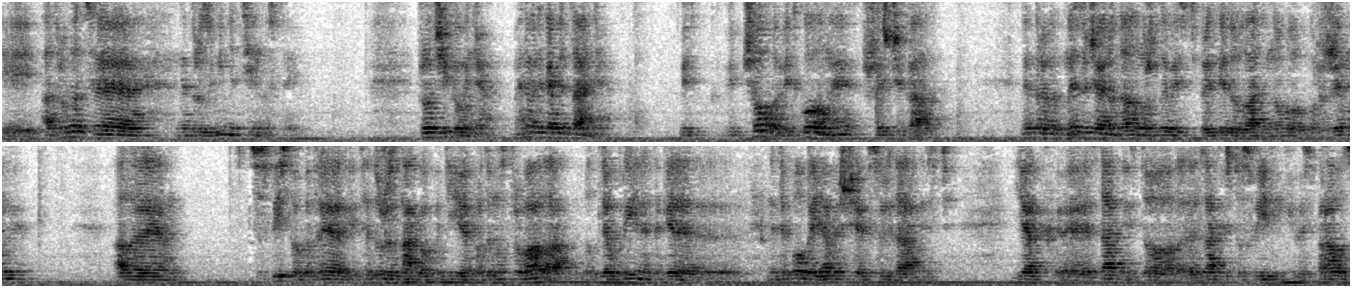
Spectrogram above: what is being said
І, а друге це недорозуміння цінностей. Про очікування. У мене виникає питання, від, від чого, від кого ми щось чекали. Ми, звичайно, дали можливість прийти до влади нового режиму, але суспільство, котре, і це дуже знакова подія, продемонструвало для України таке е, нетипове явище, як солідарність, як е, здатність до е, захисту своїх якихось прав,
